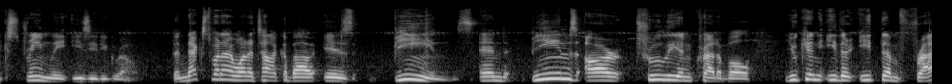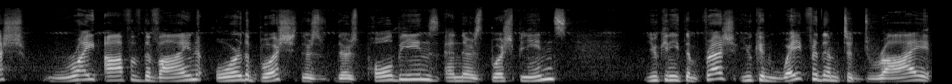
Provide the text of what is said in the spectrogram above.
extremely easy to grow. The next one I want to talk about is beans. And beans are truly incredible. You can either eat them fresh, right off of the vine or the bush. There's, there's pole beans and there's bush beans. You can eat them fresh. You can wait for them to dry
